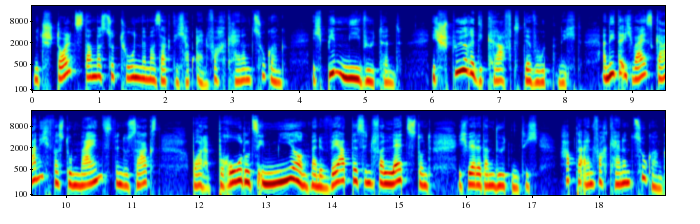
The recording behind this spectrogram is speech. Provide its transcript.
mit Stolz dann was zu tun, wenn man sagt, ich habe einfach keinen Zugang. Ich bin nie wütend. Ich spüre die Kraft der Wut nicht. Anita, ich weiß gar nicht, was du meinst, wenn du sagst, boah, da brodelt's in mir und meine Werte sind verletzt und ich werde dann wütend. Ich hab da einfach keinen Zugang.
